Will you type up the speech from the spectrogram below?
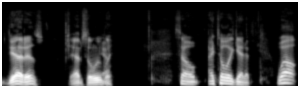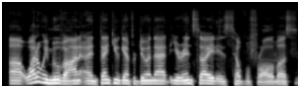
Yeah, it is. Absolutely. Yeah. So I totally get it. Well, uh, why don't we move on? And thank you again for doing that. Your insight is helpful for all of us.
